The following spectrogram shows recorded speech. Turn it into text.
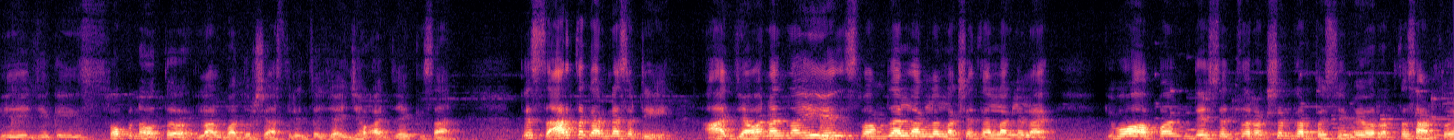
हे जे काही स्वप्न होतं लालबहादूर शास्त्रींचं जय जवान जय किसान ते सार्थ करण्यासाठी आज जवानांनाही हे समजायला लागलं लक्षात यायला लागलेलं आहे की बाबा आपण देशाचं रक्षण करतोय सीमेवर रक्त सांडतोय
